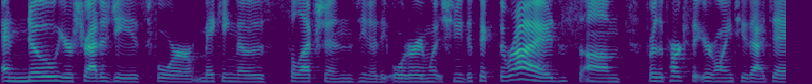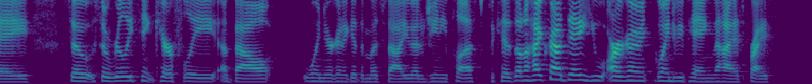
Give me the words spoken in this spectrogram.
and know your strategies for making those selections, you know, the order in which you need to pick the rides um, for the parks that you're going to that day. So, so really think carefully about when you're going to get the most value out of Genie Plus because on a high crowd day, you are going, to be paying the highest price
